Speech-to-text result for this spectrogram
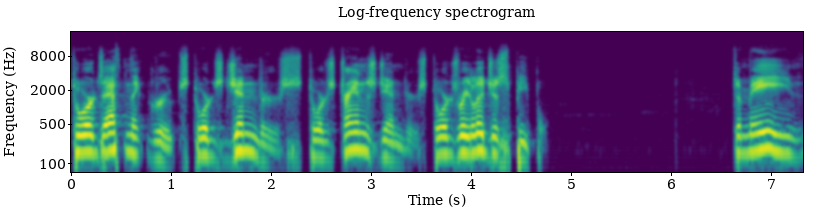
towards ethnic groups, towards genders, towards transgenders, towards religious people to me,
